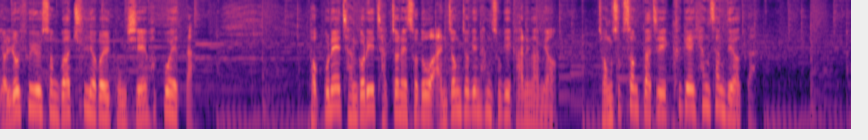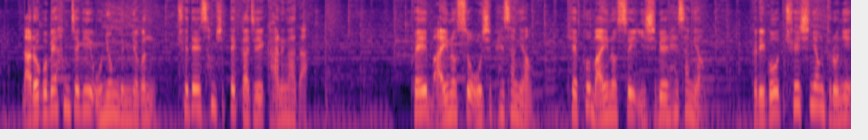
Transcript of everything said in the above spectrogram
연료 효율성과 출력을 동시에 확보했다. 덕분에 장거리 작전에서도 안정적인 항속이 가능하며 정숙성까지 크게 향상되었다. 나로급의 함재기 운용 능력은 최대 30대까지 가능하다. 페이-50 해상형, 케프-21 해상형, 그리고 최신형 드론이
